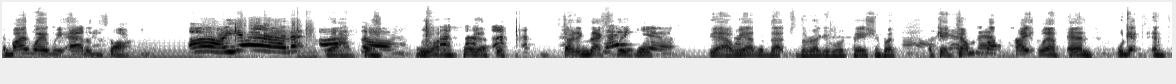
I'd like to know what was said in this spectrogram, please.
And by the way, we added the song. Oh yeah, that's awesome. Yeah, we want to play that starting next Thank week. You. Yeah, we added that to the regular rotation. But Oh, okay, yes, tell me man. about Tight Lip, and we'll get and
